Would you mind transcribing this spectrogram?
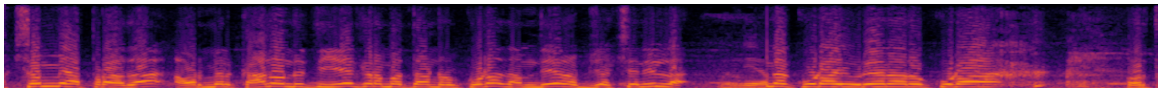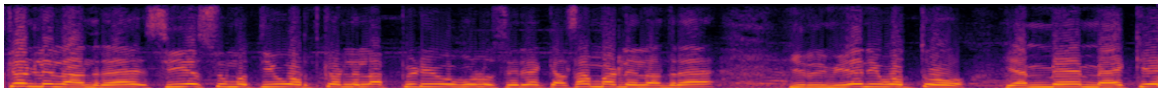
ಅಕ್ಷಮ್ಯ ಅಪರಾಧ, ಅವ್ರ ಮೇಲೆ ಕಾನೂನು ರೀತಿ ಏನ್ ಕ್ರಮ ತಗೊಂಡ್ರು ಕೂಡ ನಮ್ದೇನು ಅಬ್ಜೆಕ್ಷನ್ ಇಲ್ಲ. ಕೂಡ ಇವ್ರೇನಾದ್ರು ಕೂಡ ಹೊತ್ಕೊಂಡ್ಲಿಲ್ಲ ಅಂದ್ರೆ, ಸಿ ಎಸ್ ಮತ್ತು ಇವು ಹೊತ್ಕೊಂಡ್ಲಿಲ್ಲ ಪಿ ಡಿ ಒಗಳು ಸರಿಯಾಗಿ ಕೆಲಸ ಮಾಡಲಿಲ್ಲ ಅಂದ್ರೆ, ಇವ್ರು ಏನು ಇವತ್ತು ಎಮ್ಮೆ ಮೇಕೆ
